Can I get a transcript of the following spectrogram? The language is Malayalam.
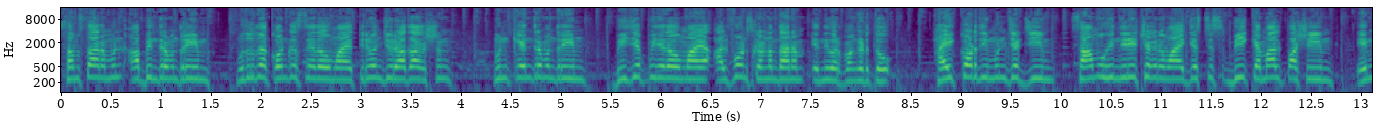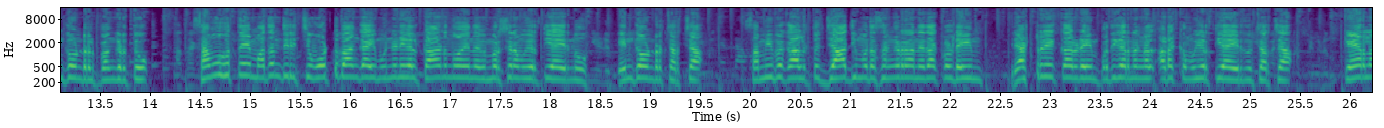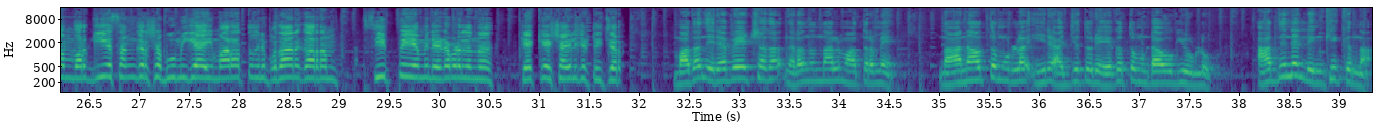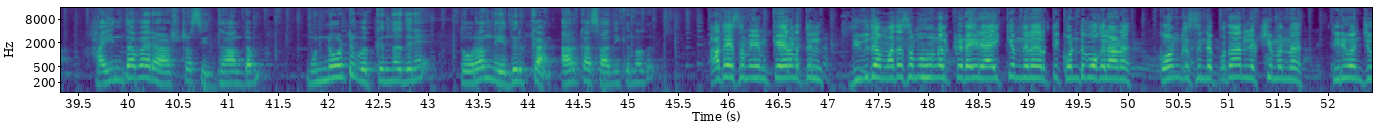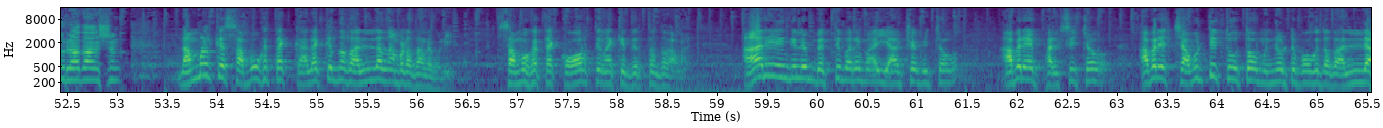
സംസ്ഥാന മുൻ ആഭ്യന്തരമന്ത്രിയും മുതിർന്ന കോൺഗ്രസ് നേതാവുമായ തിരുവഞ്ചൂർ രാധാകൃഷ്ണൻ മുൻ കേന്ദ്രമന്ത്രിയും ബി ജെ പി നേതാവുമായ അൽഫോൺസ് കണ്ണന്താനം എന്നിവർ പങ്കെടുത്തു. ഹൈക്കോടതി മുൻ ജഡ്ജിയും സാമൂഹ്യ നിരീക്ഷകനുമായ ജസ്റ്റിസ് ബി കെമാൽ പാഷയും എൻകൗണ്ടറിൽ പങ്കെടുത്തു. സമൂഹത്തെ മതം തിരിച്ച് വോട്ട് ബാങ്കായി മുന്നണികൾ കാണുന്നു എന്ന വിമർശനം ഉയർത്തിയായിരുന്നു എൻകൗണ്ടർ ചർച്ച. സമീപകാലത്ത് ജാതി മത സംഘടനാ നേതാക്കളുടെയും രാഷ്ട്രീയക്കാരുടെയും പ്രതികരണങ്ങൾ അടക്കം ഉയർത്തിയായിരുന്നു ചർച്ച. കേരളം വർഗീയ സംഘർഷ ഭൂമികയായി മാറാത്തതിന് പ്രധാന കാരണം സി പി ഐ എമ്മിന്റെ ഇടപെടലെന്ന് കെ കെ ശൈലജ ടീച്ചർ. മതനിരപേക്ഷത നിലനിന്നാൽ മാത്രമേ നാനാത്വമുള്ള ഈ രാജ്യത്തൊരു ഏകത്വം ഉണ്ടാവുകയുള്ളൂ. അതിനെ ലംഘിക്കുന്ന ഹൈന്ദവ രാഷ്ട്ര സിദ്ധാന്തം മുന്നോട്ട് വെക്കുന്നതിനെ തുറന്നെതിർക്കാൻ ആർക്കാ സാധിക്കുന്നത്? അതേസമയം കേരളത്തിൽ വിവിധ മതസമൂഹങ്ങൾക്കിടയിൽ ഐക്യം നിലനിർത്തി കൊണ്ടുപോകലാണ് കോൺഗ്രസിന്റെ പ്രധാന ലക്ഷ്യമെന്ന് തിരുവഞ്ചൂർ രാധാകൃഷ്ണൻ. നമ്മൾക്ക് സമൂഹത്തെ കലക്കുന്നതല്ല നമ്മുടെ നടപടി. സമൂഹത്തെ കോർത്തിണക്കി നിർത്തുന്നതാണ്. ആരെയെങ്കിലും വ്യക്തിപരമായി ആക്ഷേപിച്ചോ അവരെ ഫൽസിച്ചോ അവരെ ചവിട്ടിത്തൂത്തോ മുന്നോട്ട് പോകുന്നതല്ല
